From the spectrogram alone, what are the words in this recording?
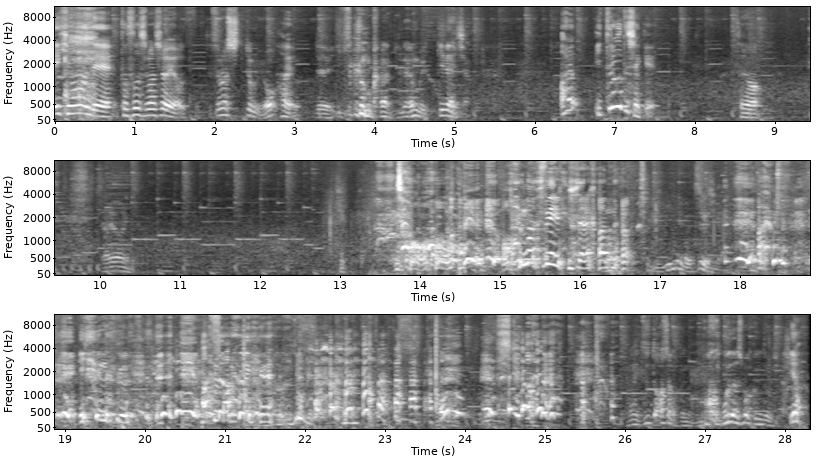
え暇なんで。塗装しましょうよそれは知っとるよ。はいでいつ組むか何も言ってないじゃんあれ言ってなかったでしたっけ？それは。誰よりちょお前。俺のせいにしたらかんだろずっと朝が来るの思い出しまくんどるじゃんいや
